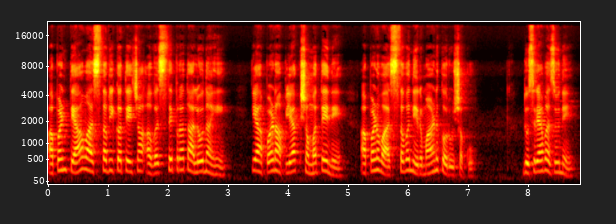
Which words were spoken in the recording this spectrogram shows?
आपण त्या वास्तविकतेच्या अवस्थेप्रत आलो नाही की आपण आपल्या क्षमतेने आपण वास्तव निर्माण करू शकू. दुसऱ्या बाजूने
